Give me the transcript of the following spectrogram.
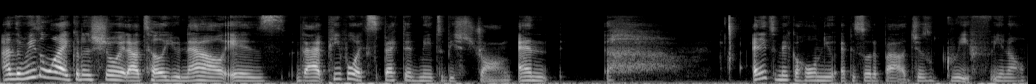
And the reason why I couldn't show it, I'll tell you now, is that people expected me to be strong. And I need to make a whole new episode about just grief, you know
